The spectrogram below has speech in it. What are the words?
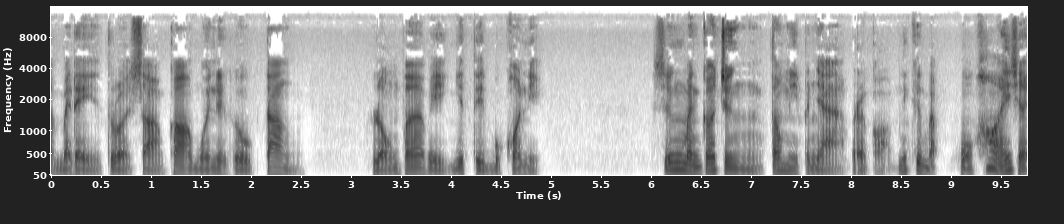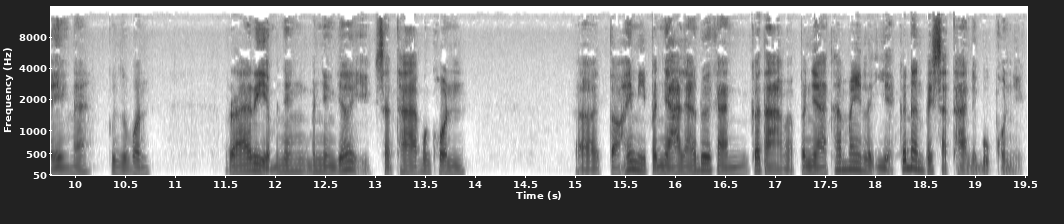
อไม่ได้ตรวจสอบข้อมูลที่ถูกต้องหลงเพ้อไปอีกยึดติดบุคคลอีก ซึ่งมันก็จึงต้องมีปัญญาประกอบ นี่คือแบบหัวข้อเฉยเองนะ คุณสุพลรายละเอียดมันยังมันยังเยอะอีกศรัทธาบางคนเอ่อต่อให้มีปัญญาแล้วด้วยกันก็ตามปัญญาถ้าไม่ละเอียดก็ดันไปศรัทธาในบุคคลอีก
